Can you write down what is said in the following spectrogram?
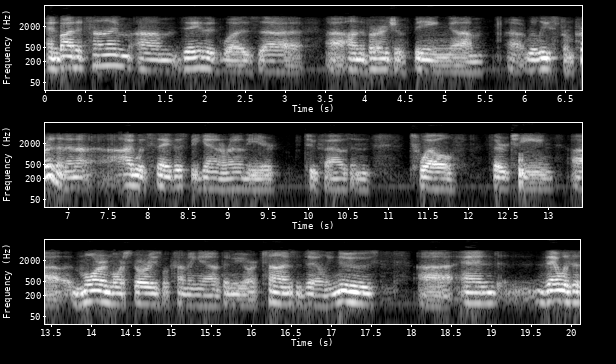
And by the time um, David was uh, uh, on the verge of being um, uh, released from prison, and I, I would say this began around the year 2012, 13. Uh, more and more stories were coming out, the New York Times, the Daily News, uh, and there was a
